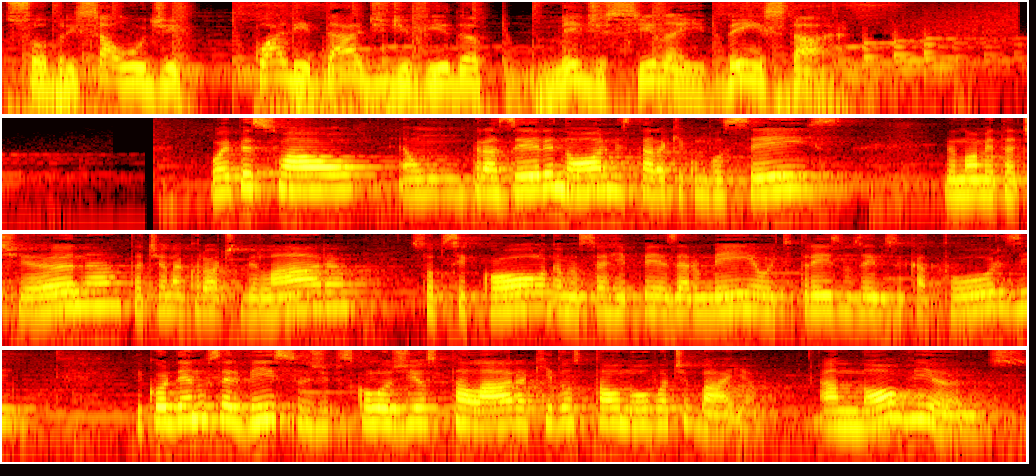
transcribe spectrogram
sobre saúde, qualidade de vida, medicina e bem-estar. Oi, pessoal, é um prazer enorme estar aqui com vocês. Meu nome é Tatiana, Tatiana Crote de Lara. Sou psicóloga, meu CRP é 0683214 e coordeno serviços de psicologia hospitalar aqui do Hospital Novo Atibaia há nove anos.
